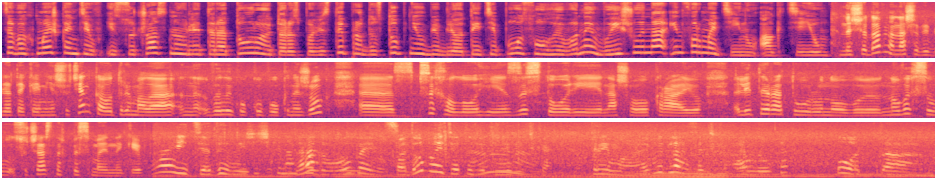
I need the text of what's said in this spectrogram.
місцевих мешканців із сучасною літературою та розповісти про доступні у бібліотеці послуги, вони вийшли на інформаційну акцію. Нещодавно наша бібліотека імені Шевченка отримала велику купу книжок е, з психології, з історії нашого краю, літературу нову, нових сучасних письменників. Дивіться, дивись. нам подобається. Подобається тобі книжечка? Тримай, будь ласка. А ну-ка. От так.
